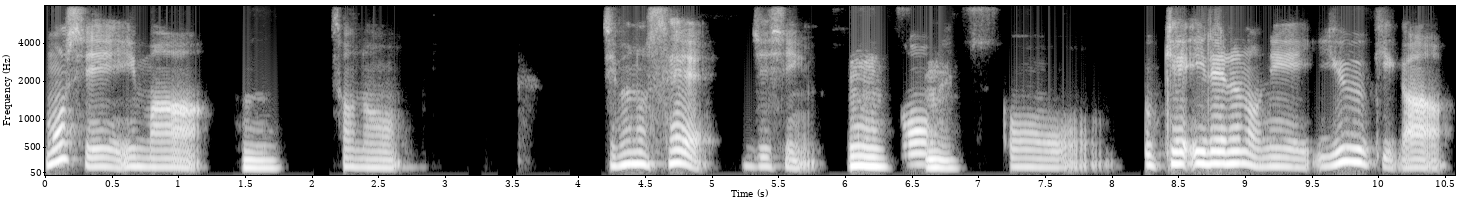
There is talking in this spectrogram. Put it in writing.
もし今、うん。その、自分の性自身うん。を、うん。こう、受け入れるのに勇気が、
